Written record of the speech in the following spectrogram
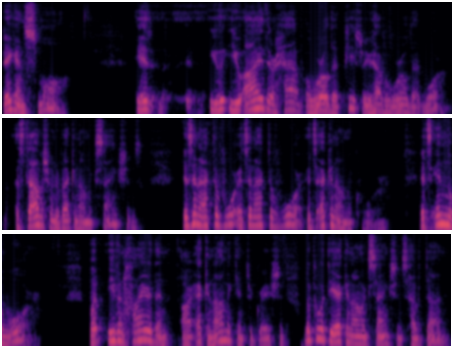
big and small, is you you either have a world at peace or you have a world at war. Establishment of economic sanctions is an act of war. It's an act of war. It's economic war. It's in the war. But even higher than our economic integration, look at what the economic sanctions have done.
